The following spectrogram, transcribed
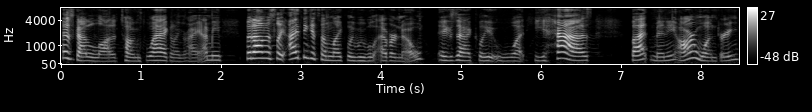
has got a lot of tongues waggling, right? I mean, but honestly, I think it's unlikely we will ever know exactly what he has. But many are wondering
